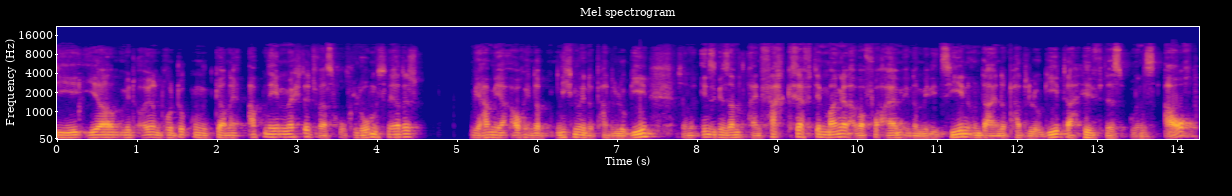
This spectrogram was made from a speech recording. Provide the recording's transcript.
die ihr mit euren Produkten gerne abnehmen möchtet, was hoch lobenswert ist. Wir haben ja auch in der, nicht nur in der Pathologie, sondern insgesamt einen Fachkräftemangel, aber vor allem in der Medizin und da in der Pathologie, da hilft es uns auch.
